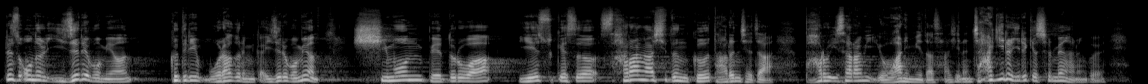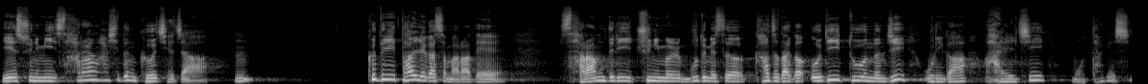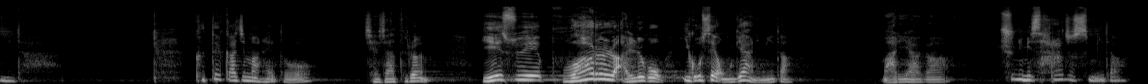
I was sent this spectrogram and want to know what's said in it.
그래서 오늘 2절에 보면 그들이 뭐라 그럽니까? 2절에 보면 시몬 베드로와 예수께서 사랑하시던 그 다른 제자 바로 이 사람이 요한입니다. 사실은 자기를 이렇게 설명하는 거예요. 예수님이 사랑하시던 그 제자 음? 그들이 달려가서 말하되 사람들이 주님을 무덤에서 가져다가 어디 두었는지 우리가 알지 못하겠습니다. 그때까지만 해도 제자들은 예수의 부활을 알려고 이곳에 온 게 아닙니다. 마리아가 주님이 사라졌습니다.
